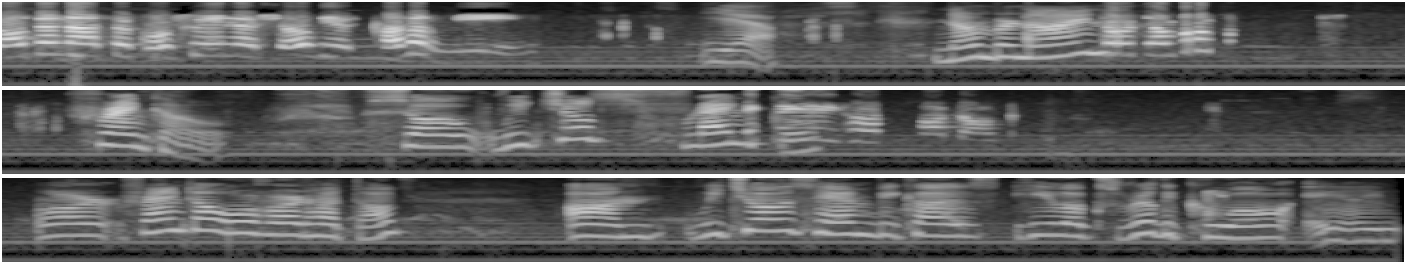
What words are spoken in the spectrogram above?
Northern as the grossery in the show. He was kind of mean. yeah. Number 9, So number Franco. So we chose Franco, maybe hot hot dog. or Franco or Hard Hot Dog. Um, we chose him because he looks really cool, and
